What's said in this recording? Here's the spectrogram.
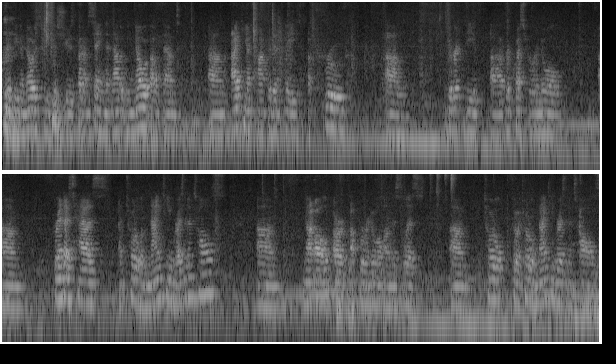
could have even noticed these issues, but I'm saying that now that we know about them, um, I can't confidently approve, um, the, re- the, uh, request for renewal. Um, Brandeis has a total of nineteen residence halls. Um, not all are up for renewal on this list. Um, total, so a total of nineteen residence halls.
